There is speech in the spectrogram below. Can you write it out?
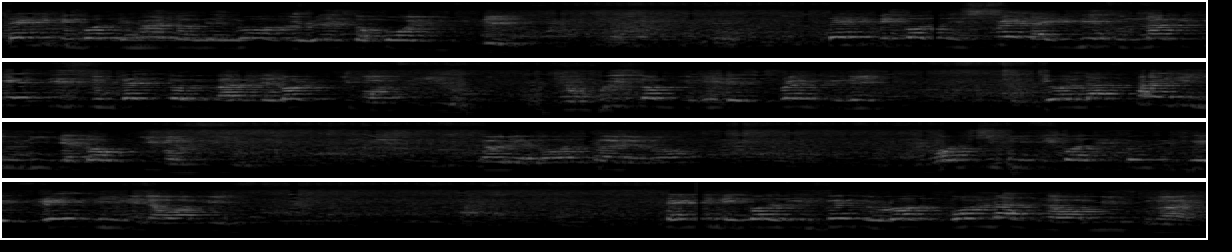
Thank you because the hand of the Lord will rest upon you today. Thank you because the strength that you need to navigate this university of Ibadan, the Lord will give unto you. The wisdom you need, the strength you need, the understanding you need, the Lord will give unto you. Tell the Lord, tell the Lord. Worship Him because He's going to do a great thing in our midst. Thank Him because He's going to work wonders in our midst tonight.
